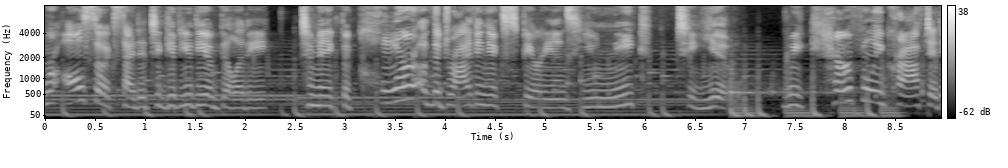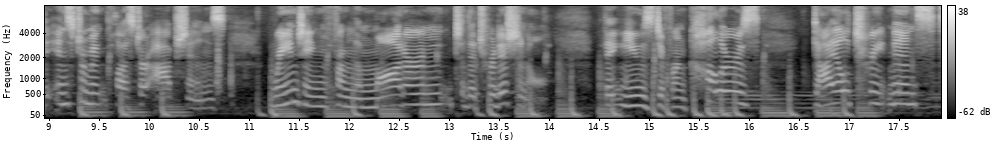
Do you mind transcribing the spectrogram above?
We're also excited to give you the ability to make the core of the driving experience unique to you. We carefully crafted instrument cluster options ranging from the modern to the traditional that use different colors, dial treatments,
